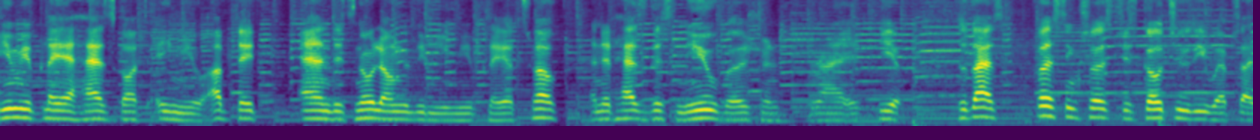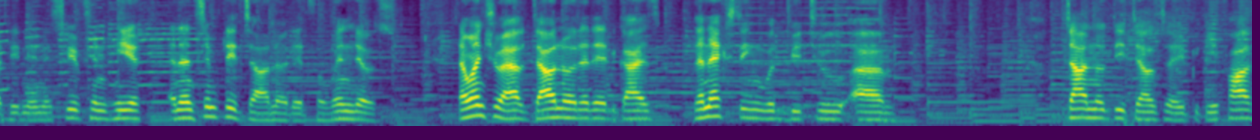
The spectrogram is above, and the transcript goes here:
MuMu Player has got a new update and it's no longer the MuMu Player 12 and it has this new version right here. So guys, first things first, just go to the website in the description here and then simply download it for Windows. Now once you have downloaded it guys, the next thing would be to um, download the Delta APK file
